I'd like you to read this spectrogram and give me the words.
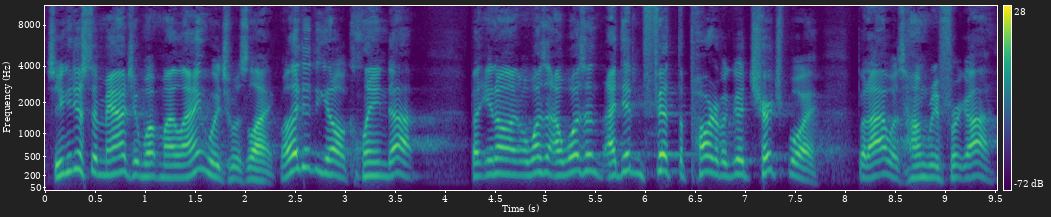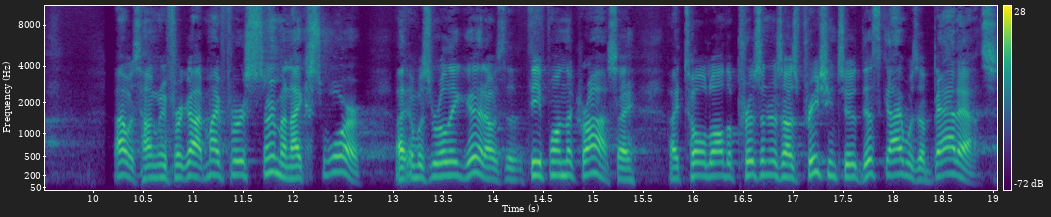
So you can just imagine what my language was like. Well, I didn't get all cleaned up. But you know, it wasn't, I wasn't, I didn't fit the part of a good church boy, but I was hungry for God. I was hungry for God. My first sermon, I swore. It was really good. I was the thief on the cross. I, I told all the prisoners I was preaching to, this guy was a badass.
